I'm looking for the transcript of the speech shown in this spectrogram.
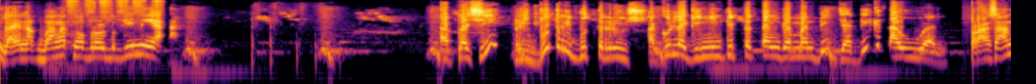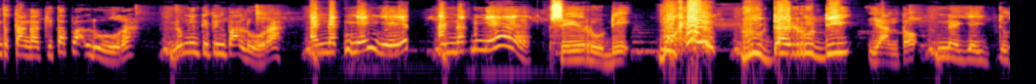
nggak enak banget ngobrol begini ya. Apa sih? Ribut-ribut terus. Aku lagi ngintip tetangga mandi jadi ketahuan. Perasaan tetangga kita Pak Lurah. Lu ngintipin Pak Lurah? Anaknya nyet, anaknya. Si Rudi. Bukan! Ruda Rudi. Yanto. Nah, ya itu.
